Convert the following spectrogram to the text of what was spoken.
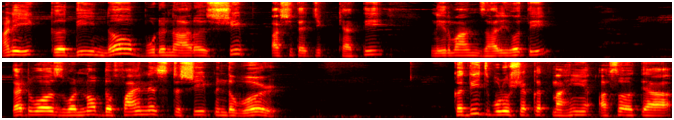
आणि कधी न बुडणारं शिप अशी त्याची ख्याती निर्माण झाली होती. That was one of the finest ship in the world कधीच बुडू शकत नाही असं त्या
